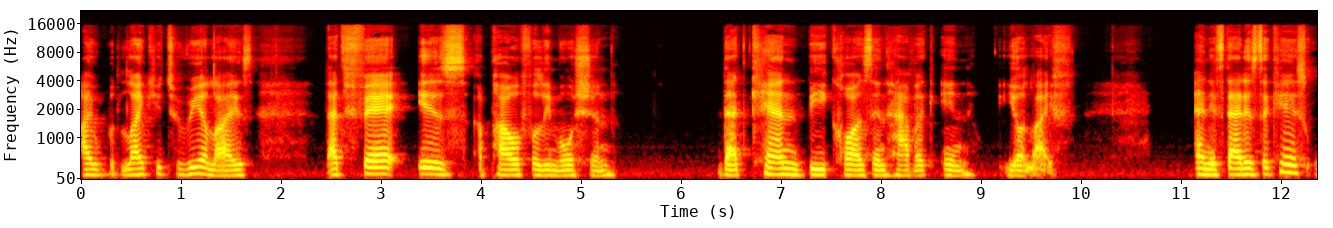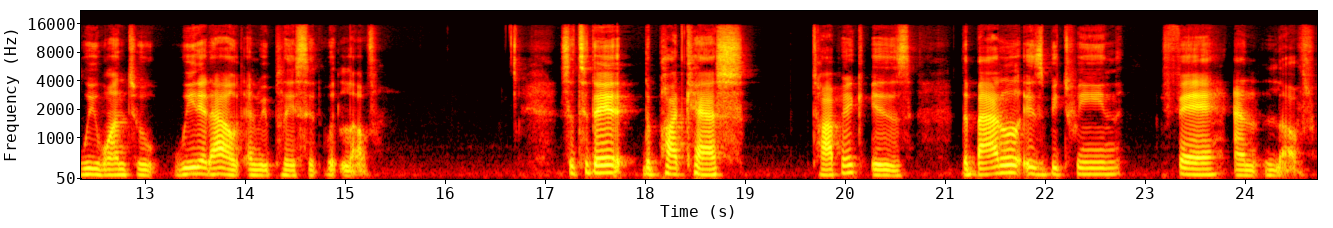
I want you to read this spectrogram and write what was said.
I would like you to realize that fear is a powerful emotion that can be causing havoc in your life. And if that is the case, we want to weed it out and replace it with love. So today, the podcast topic is the battle is between fear and love.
